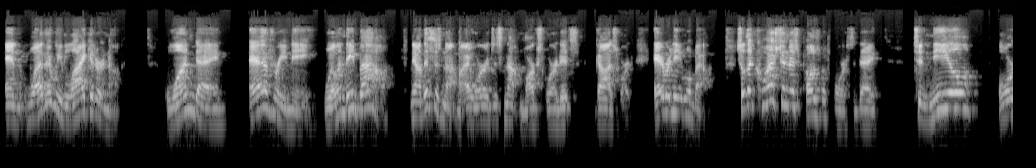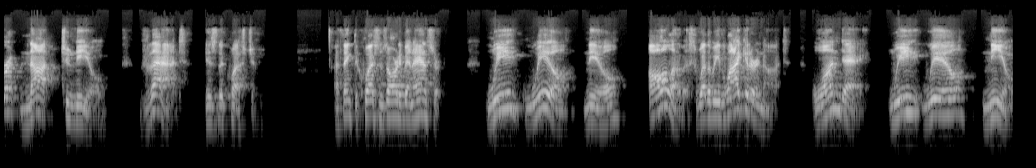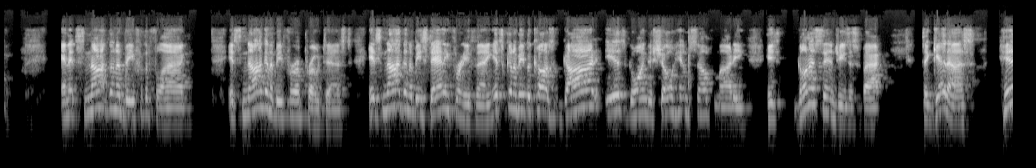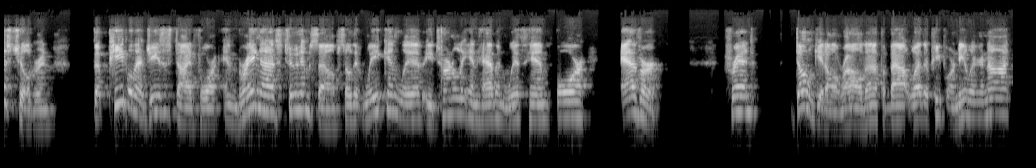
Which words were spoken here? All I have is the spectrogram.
And whether we like it or not, one day every knee will indeed bow. Now, this is not my words, it's not Mark's word, it's God's word. Every knee will bow. So the question is posed before us today to kneel or not to kneel? That is the question. I think the question's already been answered. We will kneel, all of us, whether we like it or not. One day we will kneel. And it's not going to be for the flag. It's not going to be for a protest. It's not going to be standing for anything. It's going to be because God is going to show himself mighty. He's going to send Jesus back to get us, his children, the people that Jesus died for, and bring us to himself so that we can live eternally in heaven with him forever. Friend, don't get all riled up about whether people are kneeling or not.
